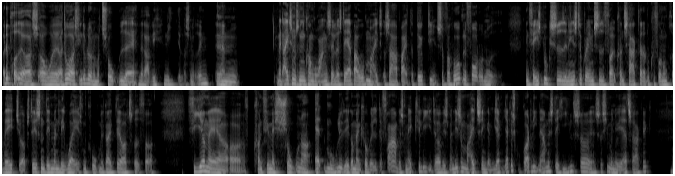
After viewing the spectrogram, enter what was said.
Og det prøvede jeg også, og, øh, og det var også fint, det blev nummer to ud af, hvad var vi, ni eller sådan noget, ikke? Ja. Øhm, men der er ikke som sådan en konkurrence, ellers det er bare open mics, og så arbejder der dygtigt, så forhåbentlig får du noget, en Facebook-side, en Instagram-side, folk kontakter dig, du kan få nogle private jobs. Det er sådan det, man lever af som komiker, ikke? Det er optrædet for firmaer og konfirmationer, alt muligt, ikke? og man kan jo vælge det fra, hvis man ikke kan lide det, og hvis man ligesom mig tænker, jeg, jeg kan sgu godt lide nærmest det hele, så, så siger man jo ja tak, ikke? Mm.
